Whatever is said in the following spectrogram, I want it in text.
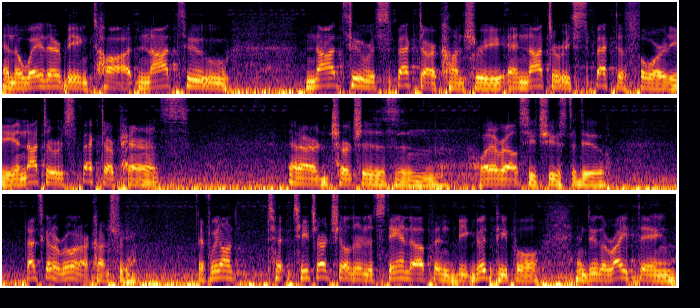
And the way they're being taught not to not to respect our country and not to respect authority and not to respect our parents and our churches and whatever else you choose to do. That's going to ruin our country. If we don't teach our children to stand up and be good people and do the right thing,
